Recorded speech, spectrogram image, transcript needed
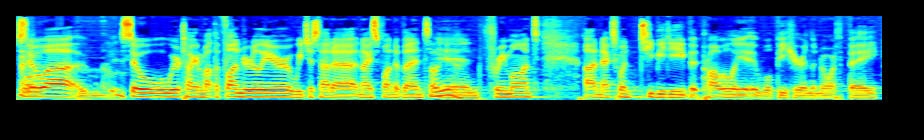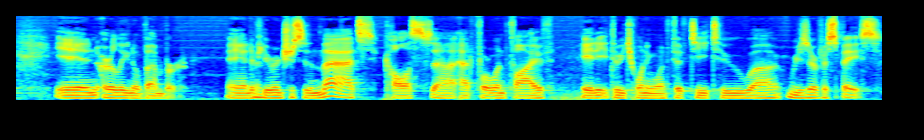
So, uh, so we were talking about the fund earlier. We just had a nice fund event Oh, yeah. in Fremont. Uh, next one TBD, but probably it will be here in the North Bay in early November. And if you're interested in that, call us uh, at 415-883-2150 to uh, reserve a space.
